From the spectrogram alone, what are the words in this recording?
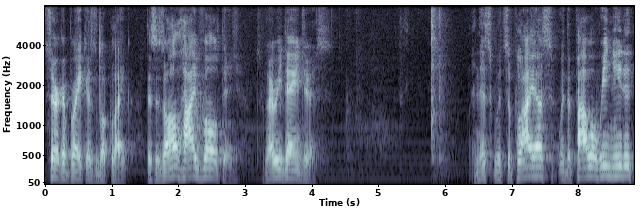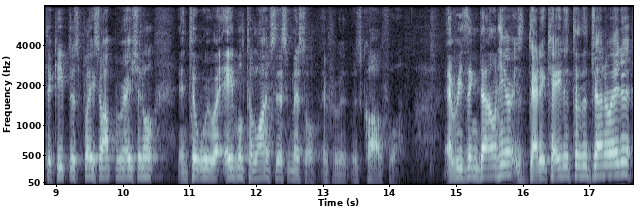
circuit breakers look like. This is all high voltage. It's very dangerous. And this would supply us with the power we needed to keep this place operational until we were able to launch this missile, if it was called for. Everything down here is dedicated to the generator,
